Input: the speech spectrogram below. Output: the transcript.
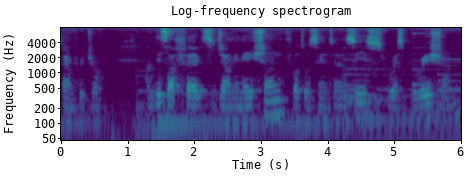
temperature. And this affects germination, photosynthesis, respiration.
